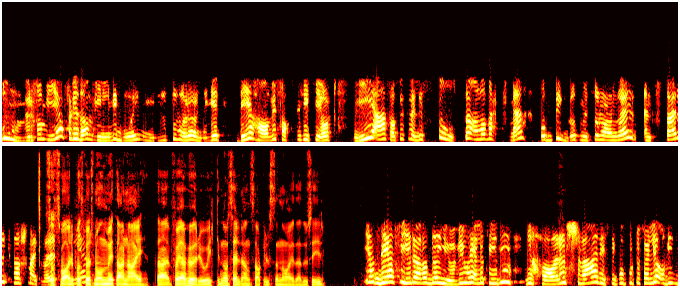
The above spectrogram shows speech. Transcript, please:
bommer for mye, fordi da vil vi gå i minus på våre ordninger. Det har vi faktisk ikke gjort. Vi er faktisk veldig stolte av å ha vært med på å bygge opp Moods of Norway, en sterk norsk merkevare. Så svaret på spørsmålet mitt er nei. Er, for jeg hører jo ikke noe selvransakelse nå i det du sier. Ja, Det jeg sier er at det gjør vi jo hele tiden. Vi har en svær risikoportefølje, og hvis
